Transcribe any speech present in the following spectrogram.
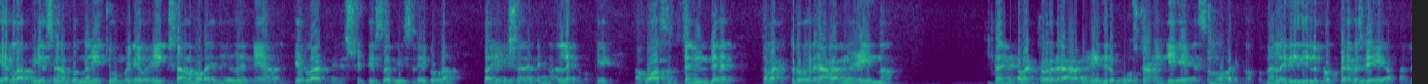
കേരള പി എസ് സി നടത്തുന്ന ഏറ്റവും വലിയ പരീക്ഷ എന്ന് പറയുന്നത് ഇത് തന്നെയാണ്. കേരള അഡ്മിനിസ്ട്രേറ്റീവ് സർവീസിലേക്കുള്ള പരീക്ഷ തന്നെയാണ് അല്ലെ? ഓക്കെ. അപ്പൊ അസിസ്റ്റന്റ് കളക്ടർ വരെ ആകാൻ കഴിയുന്ന അതെ കളക്ടർ വരെ ആകാൻ കഴിയുന്ന ഒരു പോസ്റ്റാണ് കെ എസ് എന്ന് പറയുന്നത്. അപ്പൊ നല്ല രീതിയിൽ പ്രിപ്പയർ ചെയ്യുക നല്ല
